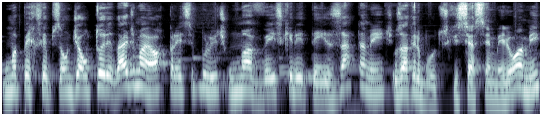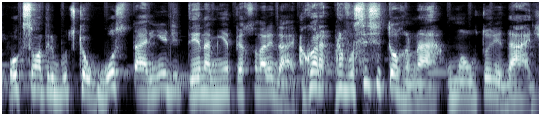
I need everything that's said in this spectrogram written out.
uma percepção de autoridade maior para esse político, uma vez que ele tem exatamente os atributos que se assemelham a mim ou que são atributos que eu gostaria de ter na minha personalidade. Agora, para você se tornar uma autoridade,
